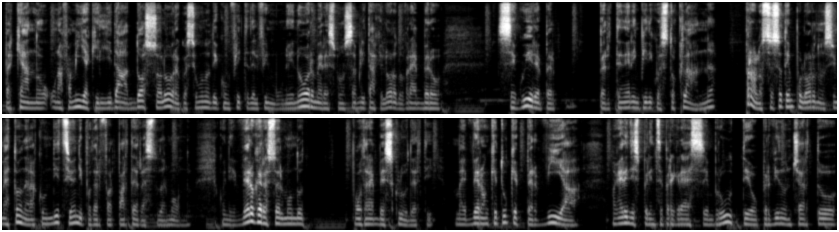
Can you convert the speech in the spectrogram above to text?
perché hanno una famiglia che gli dà addosso a loro, e questo è uno dei conflitti del film, un'enorme responsabilità che loro dovrebbero seguire per, per tenere in piedi questo clan, però allo stesso tempo loro non si mettono nella condizione di poter far parte del resto del mondo. Quindi è vero che il resto del mondo potrebbe escluderti, ma è vero anche tu che per via magari di esperienze pregresse brutte o per via di un certo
